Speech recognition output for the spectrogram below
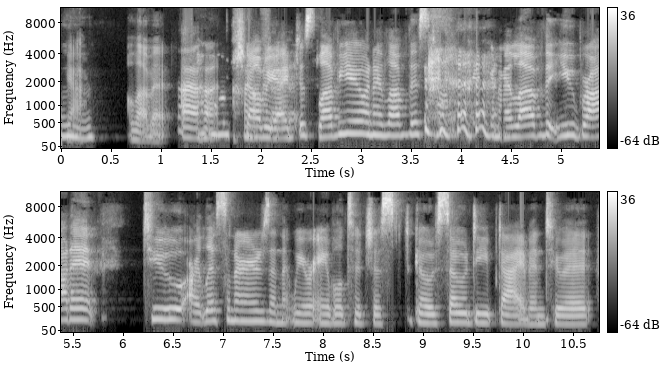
Mm-hmm. Yeah. I love it. Uh-huh. Oh, Shelby, I just love you and I love this topic and I love that you brought it to our listeners and that we were able to just go so deep dive into it.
